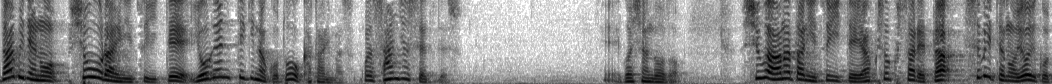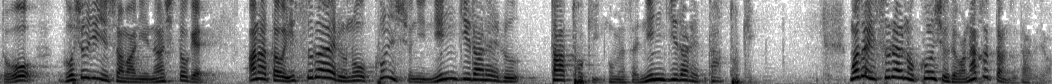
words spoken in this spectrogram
ダビデの将来について予言的なことを語ります。これ30節です。ご視聴どうぞ。主があなたについて約束されたすべての良いことをご主人様に成し遂げ、あなたをイスラエルの君主に任じられるた時、ごめんなさい、任じられた時。まだイスラエルの君主ではなかったんです、ダビデは。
